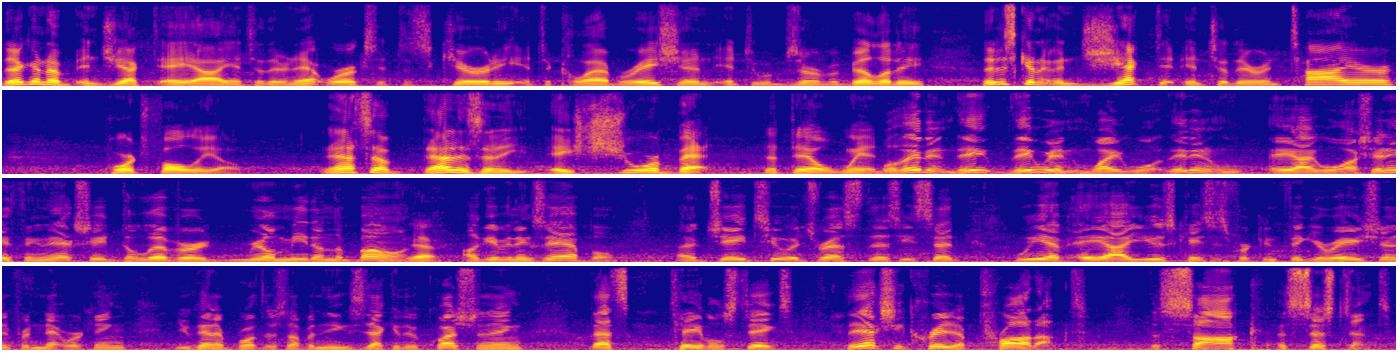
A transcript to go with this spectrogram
They're going to inject AI into their networks, into security, into collaboration, into observability. They're just going to inject it into their entire portfolio. That's a, that is a, a sure bet that they'll win. Well, they didn't. They they didn't white. They didn't AI wash anything. They actually delivered real meat on the bone. Yeah. I'll give you an example. Uh, Jeetu addressed this. He said, "We have AI use cases for configuration for networking." You kind of brought this up in the executive questioning. That's table stakes. They actually created a product, the SOC Assistant.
